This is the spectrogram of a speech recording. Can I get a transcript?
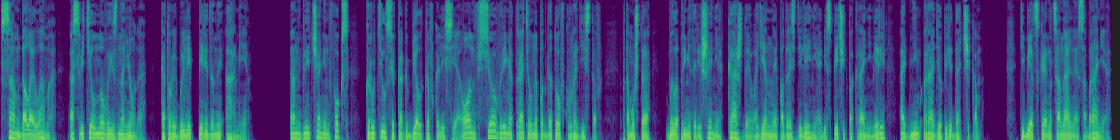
Сам Далай-лама осветил новые знамена, которые были переданы армии. Англичанин Фокс крутился как белка в колесе. Он все время тратил на подготовку радистов, потому что было принято решение каждое военное подразделение обеспечить по крайней мере одним радиопередатчиком. Тибетское национальное собрание,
